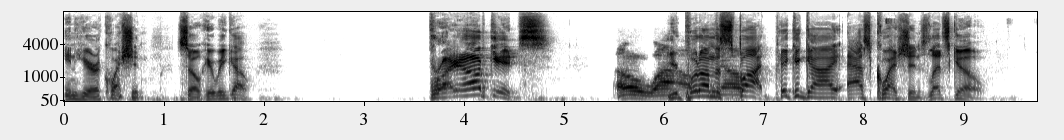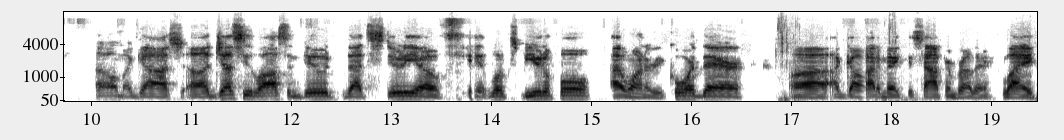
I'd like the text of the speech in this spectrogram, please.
in here a question. So here we go. Brian Hopkins. Oh wow. You're put on You the know- spot. Pick a guy, ask questions. Let's go. Oh my gosh, uh, Jesse Lawson, dude, that studio, it looks beautiful. I want to record there. Uh, I got to make this happen, brother. Like,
